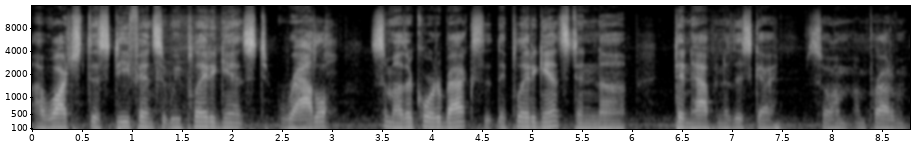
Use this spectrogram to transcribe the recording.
I watched this defense that we played against rattle some other quarterbacks that they played against, and uh, didn't happen to this guy. So I'm, I'm proud of him.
